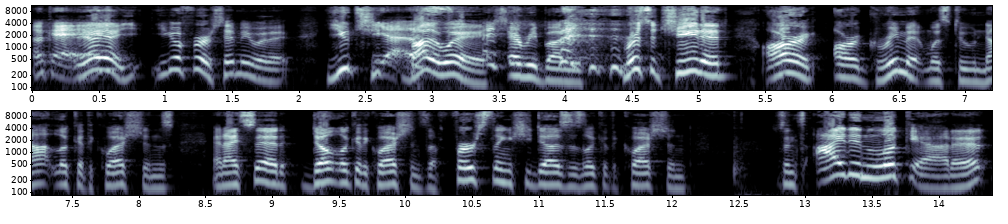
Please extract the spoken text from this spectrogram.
Okay. Yeah, yeah, you, you go first. Hit me with it. You cheat. Yes. By the way, everybody, Marissa cheated. Our our agreement was to not look at the questions, and I said don't look at the questions. The first thing she does is look at the question. Since I didn't look at it,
